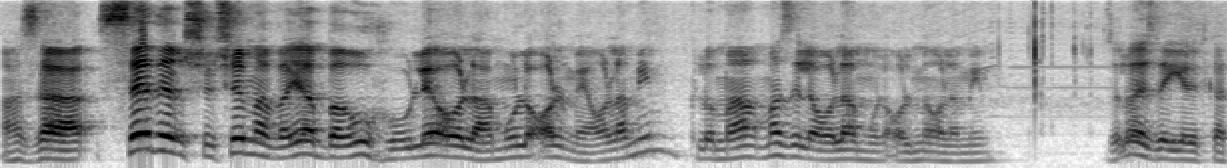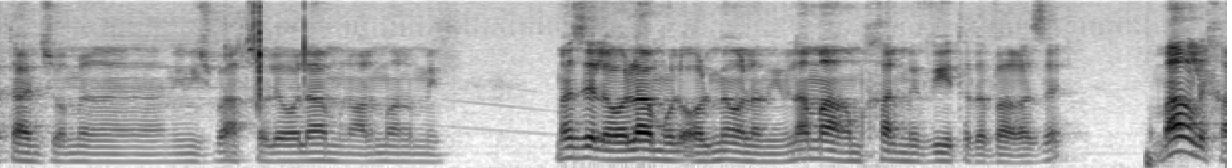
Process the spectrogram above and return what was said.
אז הסדר של שם הוויה ברוך הוא לעולם ולעולמי עולמים. כלומר, מה זה לעולם ולעולמי עולמים? זה לא איזה ילד קטן שאומר, אני נשבע עכשיו לעולם ולעולמי עולמים. מה זה לעולם ולעולמי עולמים? למה הרמח"ל מביא את הדבר הזה? אמר לך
